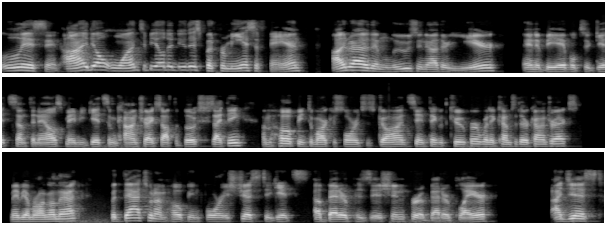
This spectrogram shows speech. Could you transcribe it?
listen, I don't want to be able to do this, but for me as a fan, I'd rather them lose another year and to be able to get something else, maybe get some contracts off the books. Because I think I'm hoping Demarcus Lawrence is gone. Same thing with Cooper when it comes to their contracts. Maybe I'm wrong on that. But that's what I'm hoping for is just to get a better position for a better player. I just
